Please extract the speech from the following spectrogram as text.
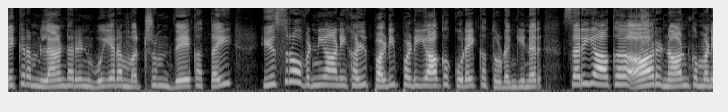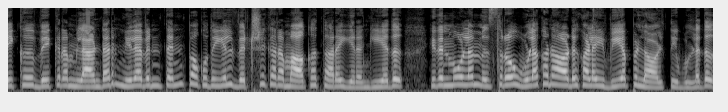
விக்ரம் லேண்டரின் உயரம் மற்றும் வேகத்தை இஸ்ரோ விஞ்ஞானிகள் படிப்படியாக குறைக்க தொடங்கினர். சரியாக ஆறு நான்கு மணிக்கு விக்ரம் லேண்டர் நிலவின் தென்பகுதியில் வெற்றிகரமாக தரையிறங்கியது. இதன் மூலம் இஸ்ரோ உலக நாடுகளை வியப்பில் ஆழ்த்தியுள்ளது.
